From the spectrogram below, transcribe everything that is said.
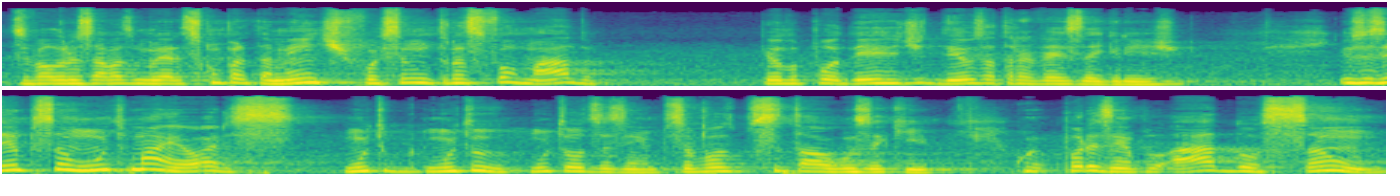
desvalorizava as mulheres completamente, foi sendo transformado pelo poder de Deus através da igreja. E os exemplos são muito maiores, muito, muito, muito outros exemplos. Eu vou citar alguns aqui. Por exemplo, a adoção,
